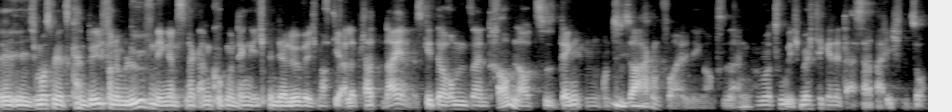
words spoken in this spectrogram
äh, ich muss mir jetzt kein Bild von einem Löwen den ganzen Tag angucken und denken, ich bin der Löwe, ich mache die alle platt. Nein, es geht darum, seinen Traum laut zu denken und zu mhm. sagen, vor allen Dingen auch zu sagen, hör mal zu, ich möchte gerne das erreichen. So,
